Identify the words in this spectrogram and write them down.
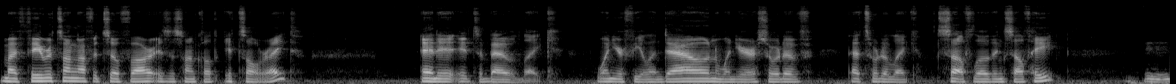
my favorite song off it so far is a song called "It's All Right," and it, it's about like when you're feeling down, when you're sort of that sort of like self-loathing, self-hate. hmm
